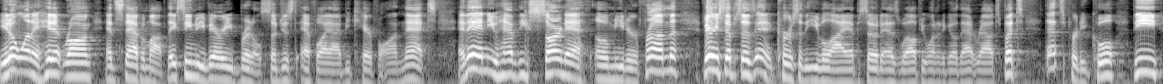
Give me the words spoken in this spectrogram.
You don't want to hit it wrong and snap them off. They seem to be very brittle, so just FYI, be careful on that. And then you have the Sarnath-O-Meter from various episodes, and Curse of the Evil Eye episode as well, if you wanted to go that route. But that's pretty cool. The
